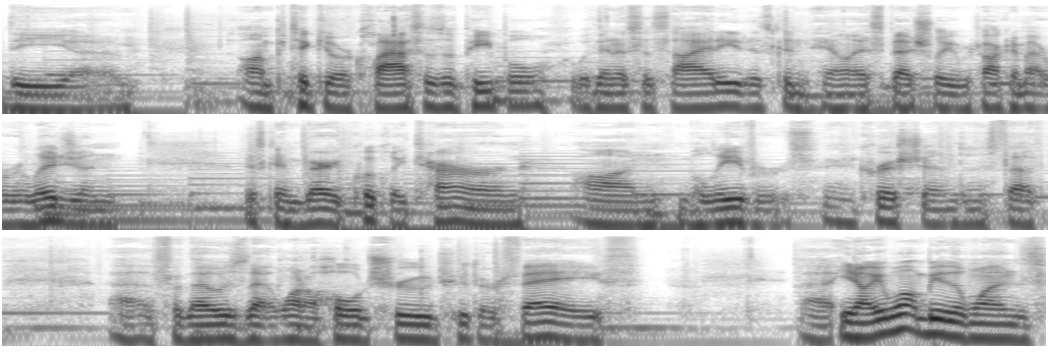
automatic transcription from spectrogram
the uh, on particular classes of people within a society this can you know especially we're talking about religion this can very quickly turn on believers and christians and stuff uh, for those that want to hold true to their faith Uh, you know, it won't be the ones,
